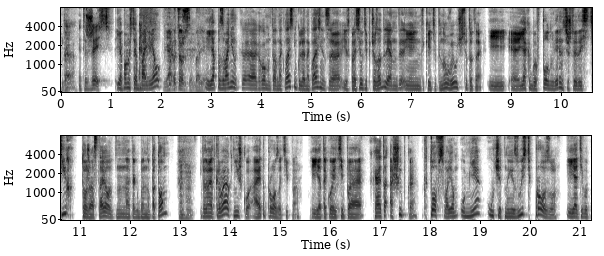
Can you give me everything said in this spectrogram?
Да. Это жесть. Я помню, что я болел. Я бы тоже заболел. И я позвонил к э, какому-то однокласснику или однокласснице и спросил, типа, что задали, и они- и они такие, типа, ну, выучить вот это. И э, якобы в полной уверенности, что это стих, тоже оставил на, как бы на потом. Мгм. И потом я открываю книжку, а это проза, типа. И я такой, типа, какая-то ошибка. Кто в своем уме учит наизусть прозу? И я, типа,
